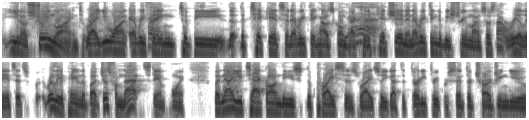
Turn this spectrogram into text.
you know streamlined right? You want everything to be the, the tickets and everything how it's going back to the kitchen and everything to be streamlined. So it's not really it's it's really a pain in the butt just from that standpoint. But now you tack on these the prices right? So you got the 33% they're charging you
